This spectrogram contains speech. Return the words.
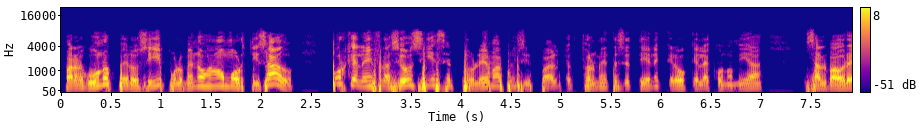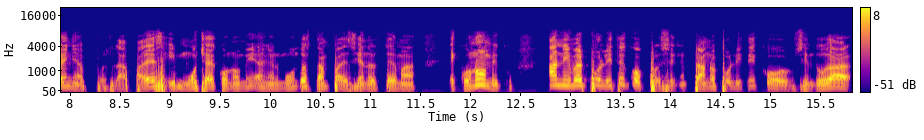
para algunos, pero sí, por lo menos han amortizado. Porque la inflación sí es el problema principal que actualmente se tiene. Creo que la economía salvadoreña pues la padece y muchas economías en el mundo están padeciendo el tema económico. A nivel político, pues en el plano político, sin duda,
